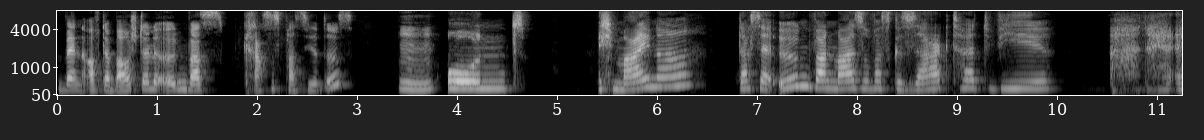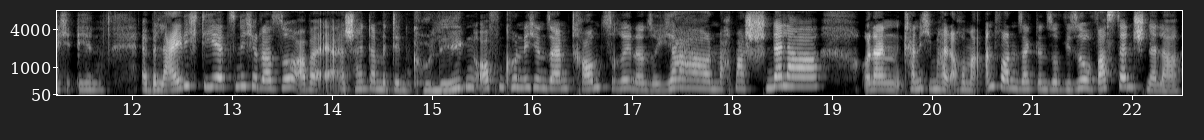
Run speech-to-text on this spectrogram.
wenn auf der Baustelle irgendwas Krasses passiert ist. Hm. Und ich meine, dass er irgendwann mal sowas gesagt hat wie, ah, naja, er, er- beleidigt die jetzt nicht oder so, aber er erscheint dann mit den Kollegen offenkundig in seinem Traum zu reden. Dann so, ja, und mach mal schneller. Und dann kann ich ihm halt auch immer antworten und sagt dann so, wieso, was denn schneller?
